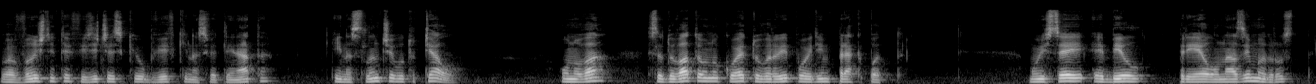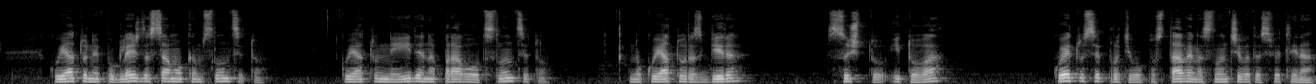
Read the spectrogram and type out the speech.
във външните физически обвивки на светлината и на слънчевото тяло. Онова, следователно, което върви по един пряк път. Моисей е бил приел онази мъдрост, която не поглежда само към слънцето, която не иде направо от слънцето, но която разбира също и това, което се противопоставя на слънчевата светлина,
